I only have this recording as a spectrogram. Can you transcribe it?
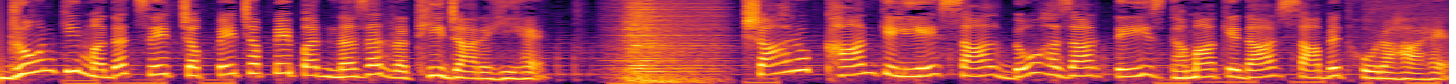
ड्रोन की मदद से चप्पे चप्पे पर नज़र रखी जा रही है। शाहरुख खान के लिए साल 2023 धमाकेदार साबित हो रहा है।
